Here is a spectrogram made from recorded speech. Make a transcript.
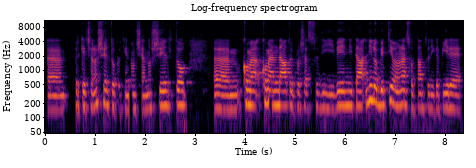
eh, perché ci hanno scelto, perché non ci hanno scelto, ehm, come è andato il processo di vendita. Lì l'obiettivo non è soltanto di capire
